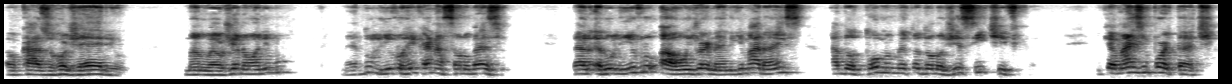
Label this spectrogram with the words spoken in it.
é o caso Rogério Manuel Jerônimo, né, do livro Reencarnação no Brasil. Era um livro onde o Hernani Guimarães adotou uma metodologia científica. O que é mais importante,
